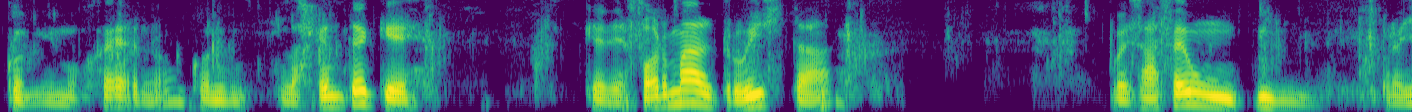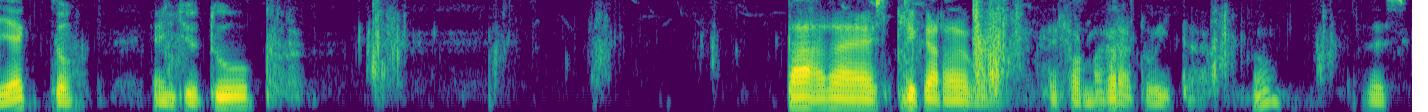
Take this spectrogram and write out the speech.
con mi mujer, ¿no? con la gente que, que de forma altruista pues hace un proyecto en YouTube para explicar algo de forma gratuita. Entonces,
